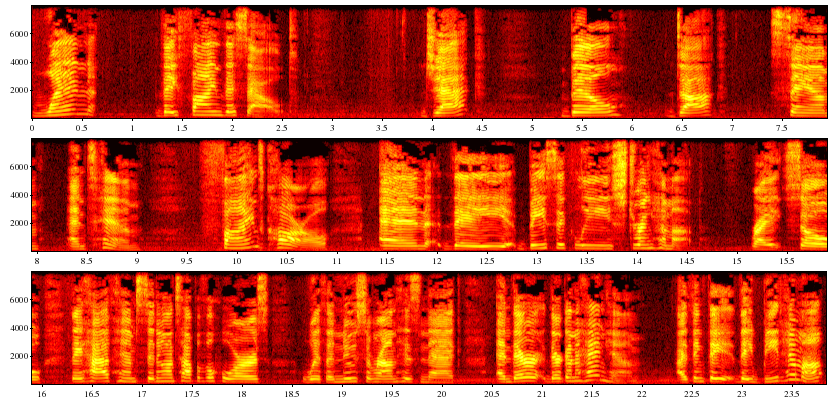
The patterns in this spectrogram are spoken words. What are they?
When they find this out, Jack, Bill, Doc, Sam, and Tim find Carl and they basically string him up, right? So they have him sitting on top of a horse with a noose around his neck and they're they're going to hang him. I think they they beat him up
